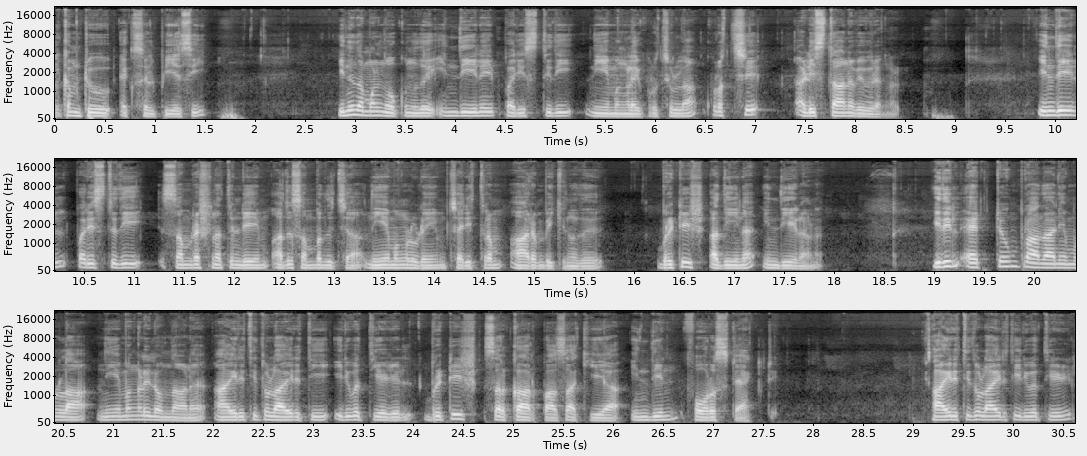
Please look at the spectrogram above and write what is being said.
Welcome to Excel P S C ഇന്ന് നമ്മൾ നോക്കുന്നത് ഇന്ത്യയിലെ പരിസ്ഥിതി നിയമങ്ങളെക്കുറിച്ചുള്ള കുറച്ച് അടിസ്ഥാന വിവരങ്ങൾ. ഇന്ത്യയിൽ പരിസ്ഥിതി സംരക്ഷണത്തിന്റെയും അത് സംബന്ധിച്ച നിയമങ്ങളുടെയും ചരിത്രം ആരംഭിക്കുന്നത് ബ്രിട്ടീഷ് അധീന ഇന്ത്യയിലാണ്. ഇതിൽ ഏറ്റവും പ്രാധാന്യമുള്ള നിയമങ്ങളിലൊന്നാണ് ആയിരത്തി തൊള്ളായിരത്തി ഇരുപത്തിയേഴിൽ ബ്രിട്ടീഷ് സർക്കാർ പാസാക്കിയ ഇന്ത്യൻ ഫോറസ്റ്റ് ആക്ട്. ആയിരത്തി തൊള്ളായിരത്തി ഇരുപത്തിയേഴിൽ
